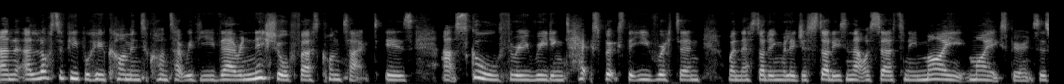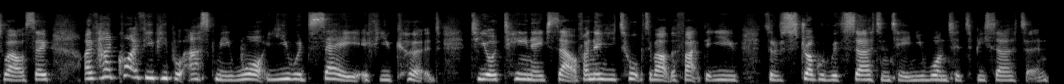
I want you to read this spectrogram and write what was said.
And a lot of people who come into contact with you, their initial first contact is at school through reading textbooks that you've written when they're studying religious studies. And that was certainly my, my experience as well. So I've had quite a few people ask me what you would say, if you could, to your teenage self. I know you talked about the fact that you sort of struggled with certainty and you wanted to be certain.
